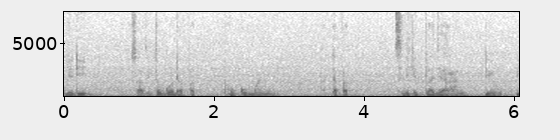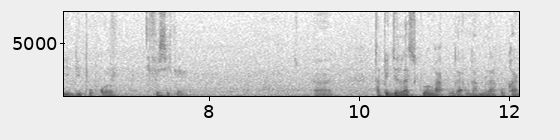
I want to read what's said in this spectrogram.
Jadi saat itu gue dapat hukuman dapat sedikit pelajaran di, di dipukul fisik ya. Uh, tapi jelas gue nggak nggak nggak melakukan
